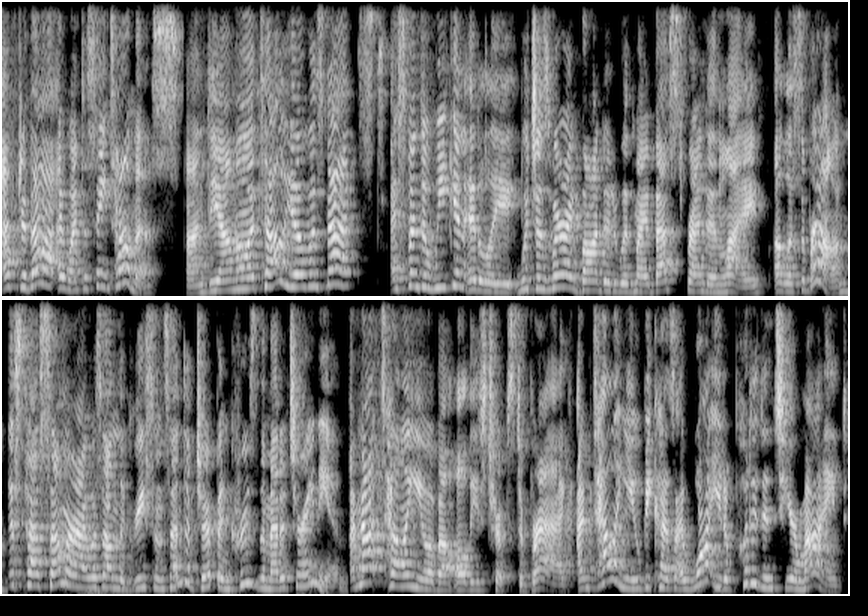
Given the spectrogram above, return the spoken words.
After that, I went to St. Thomas. Andiamo Italia was next. I spent a week in Italy, which is where I bonded with my best friend in life, Alyssa Brown. This past summer, I was on the Greece incentive trip and cruised the Mediterranean. I'm not telling you about all these trips to brag. I'm telling you because I want you to put it into your mind.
